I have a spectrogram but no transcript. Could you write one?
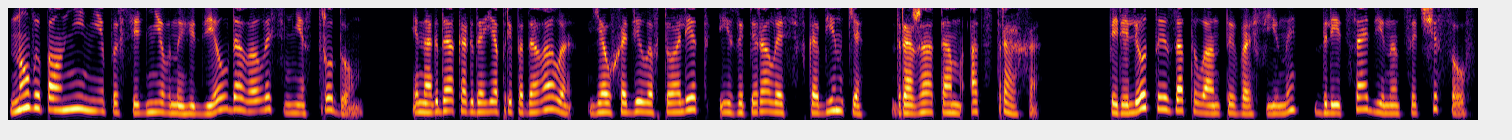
Но выполнение повседневных дел давалось мне с трудом. Иногда, когда я преподавала, я уходила в туалет и запиралась в кабинке, дрожа там от страха. Перелет из Атланты в Афины длится 11 часов.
